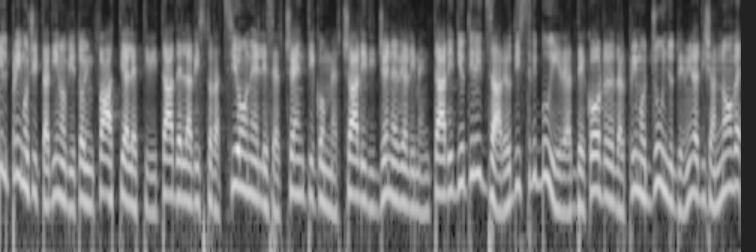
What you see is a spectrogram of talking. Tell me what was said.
Il primo cittadino vietò infatti alle attività della ristorazione e agli esercenti commerciali di generi alimentari di utilizzare o distribuire a decorrere dal 1 giugno 2019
